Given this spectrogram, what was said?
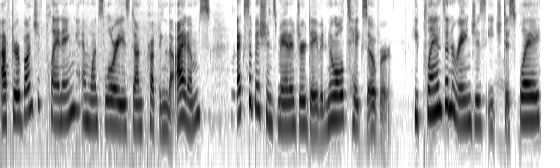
After a bunch of planning, and once Lori is done prepping the items, exhibitions manager David Newell takes over. He plans and arranges each display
